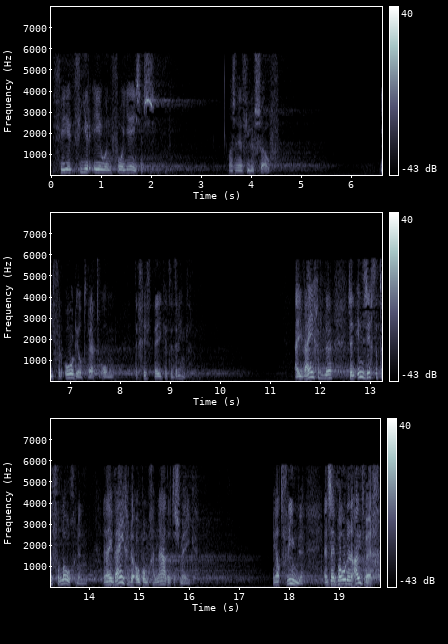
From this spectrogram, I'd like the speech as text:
Vier, vier eeuwen voor Jezus was er een filosoof die veroordeeld werd om de gifbeker te drinken. Hij weigerde zijn inzichten te verloochenen en hij weigerde ook om genade te smeken. Hij had vrienden en zij boden een uitweg.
